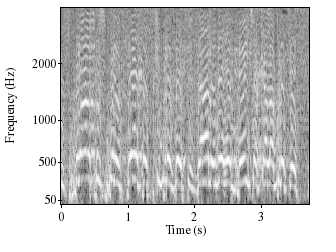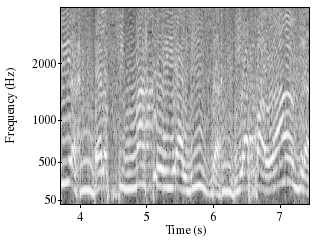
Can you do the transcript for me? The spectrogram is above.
Os próprios profetas que profetizaram, de repente aquela profecia, ela se materializa e a palavra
